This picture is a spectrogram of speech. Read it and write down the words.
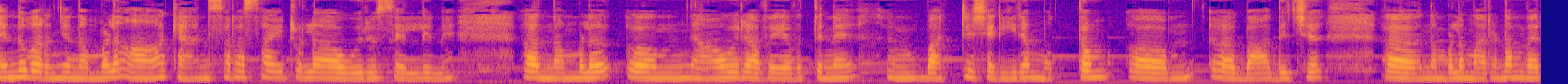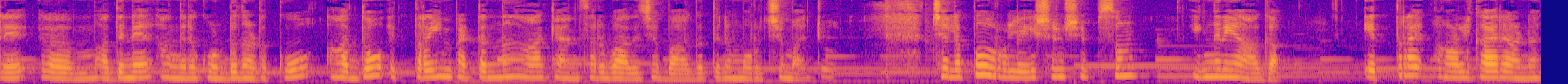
എന്ന് പറഞ്ഞ് നമ്മൾ ആ ക്യാൻസറസ് ആയിട്ടുള്ള ആ ഒരു സെല്ലിനെ നമ്മൾ ആ ഒരു അവയവത്തിന് മറ്റ് ശരീരം മൊത്തം ബാധിച്ച് നമ്മൾ മരണം വരെ അതിനെ അങ്ങനെ കൊണ്ടു നടക്കുമോ അതോ എത്രയും പെട്ടെന്ന് ആ ക്യാൻസർ ബാധിച്ച ഭാഗത്തിന് മുറിച്ചു മാറ്റുമോ ചിലപ്പോൾ റിലേഷൻഷിപ്സും ഇങ്ങനെയാകാം എത്ര ആൾക്കാരാണ്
